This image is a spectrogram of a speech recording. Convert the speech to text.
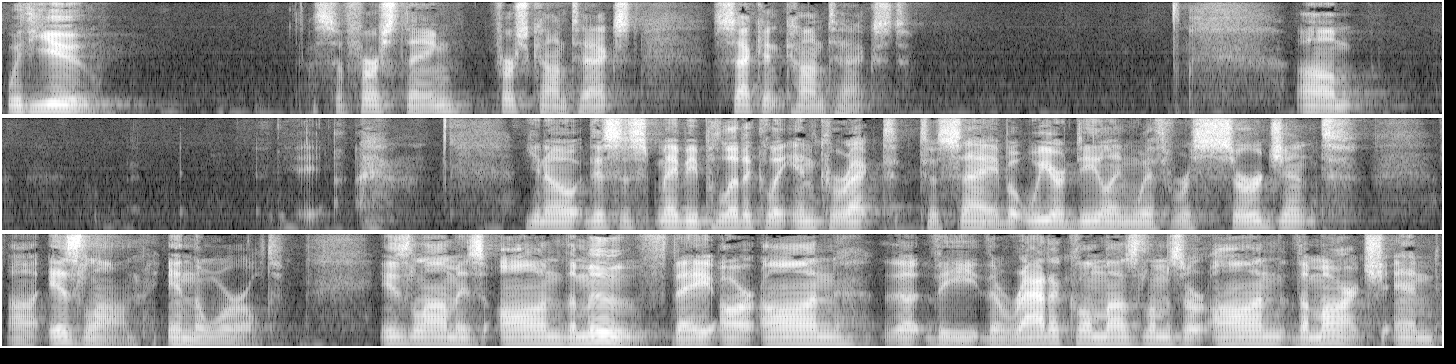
with you. That's the first thing, first context. Second context. Um, you know, this is maybe politically incorrect to say, but we are dealing with resurgent uh, Islam in the world. Islam is on the move. They are on, the, the, the radical Muslims are on the march. And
